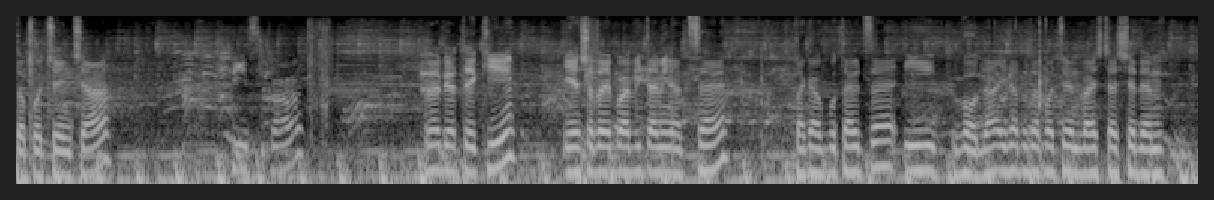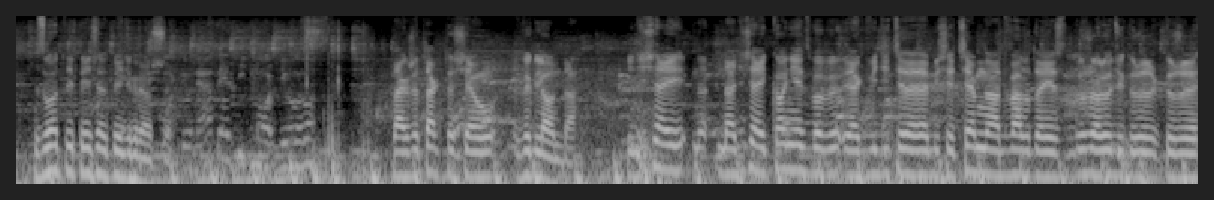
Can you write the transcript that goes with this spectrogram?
do pocięcia. Piwko, probiotyki. I jeszcze tutaj była witamina C, taka w butelce i woda. I za to zapłaciłem 27 zł 55 groszy. Także tak to się wygląda. I dzisiaj, na, na dzisiaj koniec, bo wy, jak widzicie robi się ciemno, a dwa, że tutaj jest dużo ludzi, którzy, którzy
